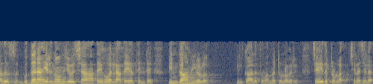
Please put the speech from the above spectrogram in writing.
അത് ബുദ്ധനായിരുന്നോ എന്ന് ചോദിച്ചാൽ അദ്ദേഹമല്ല അദ്ദേഹത്തിന്റെ പിൻഗാമികൾ പിൽക്കാലത്ത് വന്നിട്ടുള്ളവർ ചെയ്തിട്ടുള്ള ചില ചില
